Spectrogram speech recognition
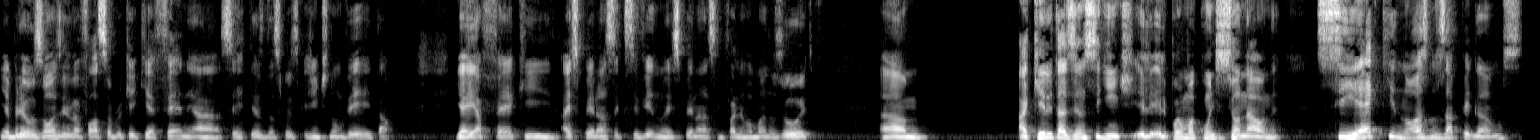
Em Hebreus 11 ele vai falar sobre o que é fé, né? A certeza das coisas que a gente não vê e tal. E aí a fé que a esperança que se vê não é esperança. Ele fala em Romanos 8. Um, aqui ele está dizendo o seguinte: ele, ele põe uma condicional, né? Se é que nós nos apegamos,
